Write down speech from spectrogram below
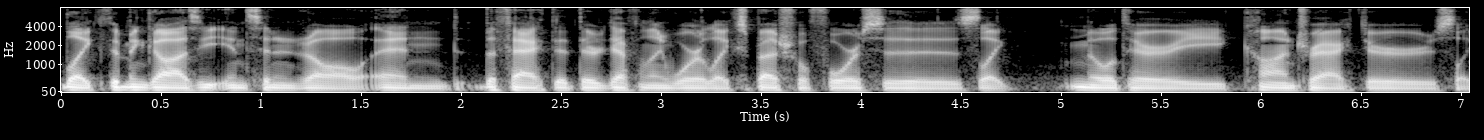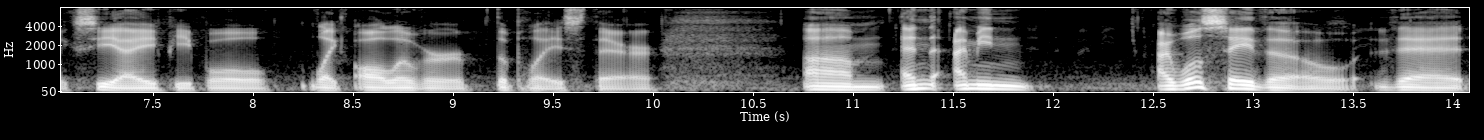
like the Benghazi incident at all and the fact that there definitely were like special forces like military contractors like CIA people like all over the place there. Um, and I mean, I will say though that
